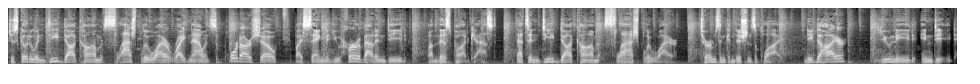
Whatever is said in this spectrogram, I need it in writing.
Just go to Indeed.com slash BlueWire right now and support our show by saying that you heard about Indeed on this podcast. That's Indeed.com slash BlueWire. Terms and conditions apply. Need to hire? You need Indeed.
